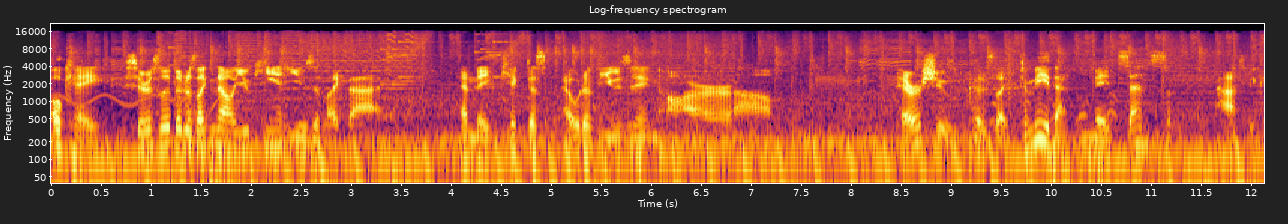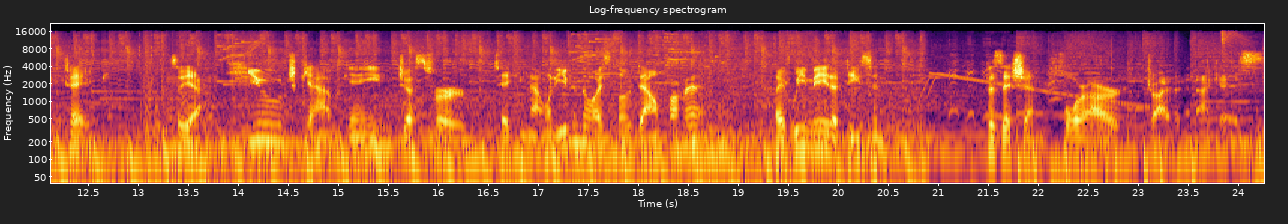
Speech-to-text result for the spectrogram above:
okay, seriously? They're just like, no, you can't use it like that. And they kicked us out of using our um, parachute, because, like, to me, that made sense as a path we could take. So yeah, huge gap gain just for taking that one, even though I slowed down from it. Like, we made a decent position for our driving in that case.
